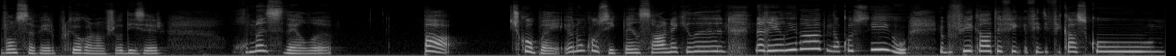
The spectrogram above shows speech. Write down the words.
vão saber, porque eu agora não vos vou dizer. O romance dela, pá, Desculpem, eu não consigo pensar naquilo na realidade, não consigo. Eu preferia que ela até ficasse com,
